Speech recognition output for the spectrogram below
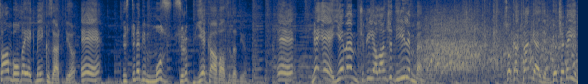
Tam buğday ekmeği kızart diyor. E üstüne bir muz sürüp ye kahvaltıda diyor. E ne e yemem çünkü yalancı değilim ben. Sokaktan geldim. Göçebeyim.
